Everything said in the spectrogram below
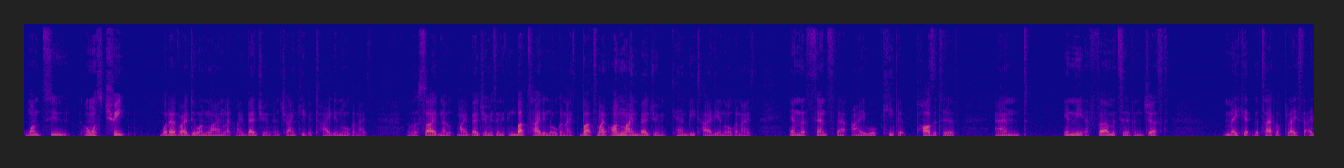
want to almost treat whatever I do online, like my bedroom, and try and keep it tidy and organized. Although, side note, my bedroom is anything but tidy and organized, but my online bedroom can be tidy and organized in the sense that I will keep it positive and in the affirmative and just make it the type of place that I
